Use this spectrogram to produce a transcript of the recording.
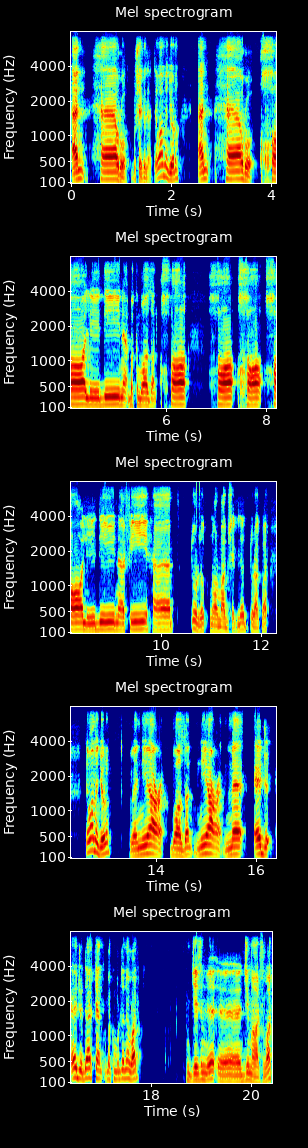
Enharu bu şekilde. Devam ediyorum. Enharu halidine bakın boğazdan ha ha ha halidine fiha durduk. Normal bir şekilde durak var. Devam ediyorum. Ve ni'a boğazdan ni'me ec ec derken bakın burada ne var? Cezimli e, cim harfi var.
